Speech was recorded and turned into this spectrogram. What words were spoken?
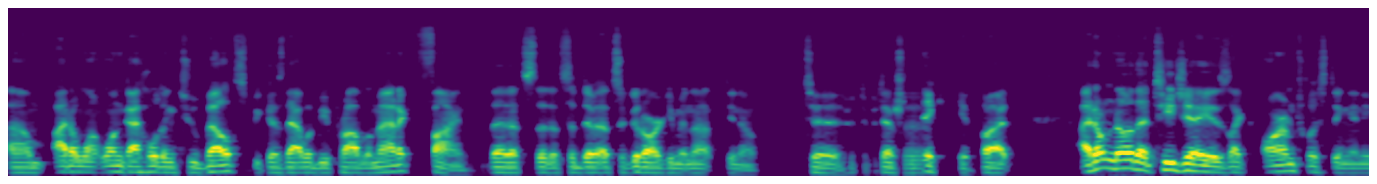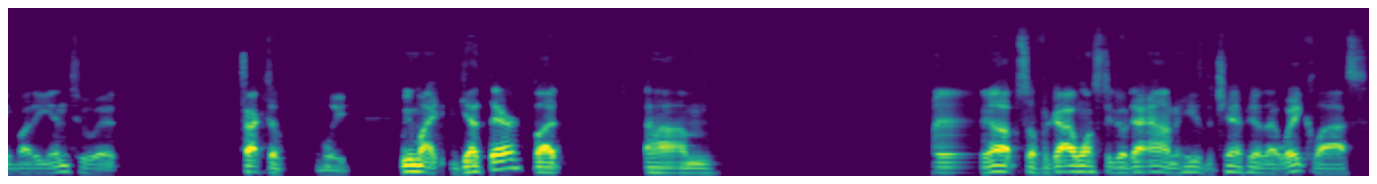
um, I don't want one guy holding two belts because that would be problematic. Fine, that's that's a that's a good argument, not you know to to potentially make it. But I don't know that TJ is like arm twisting anybody into it effectively we might get there, but um, up. So if a guy wants to go down and he's the champion of that weight class,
